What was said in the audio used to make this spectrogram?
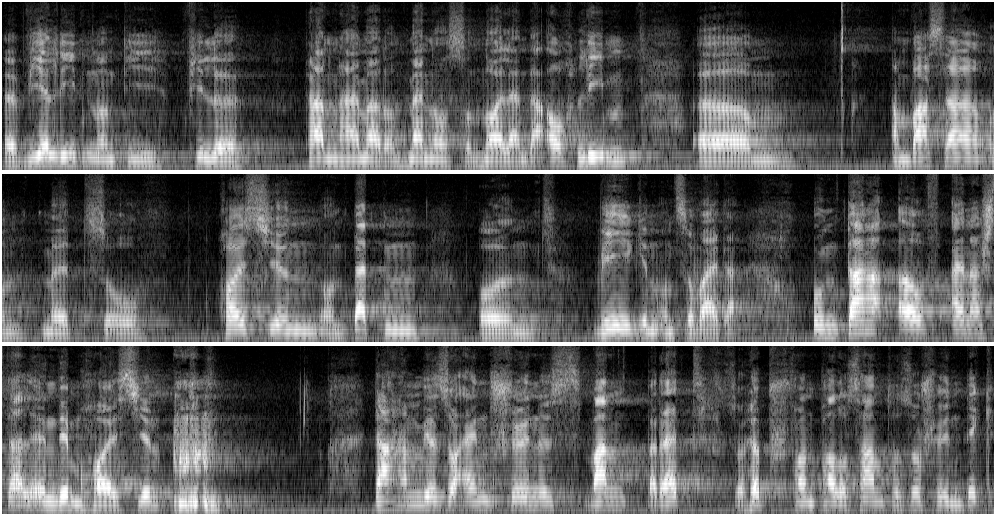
äh, wir lieben und die viele Fernheimer und Mennos und Neuländer auch lieben, ähm, am Wasser und mit so Häuschen und Betten und Wegen und so weiter. Und da auf einer Stelle in dem Häuschen, da haben wir so ein schönes Wandbrett, so hübsch von Palo Santo, so schön dick,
